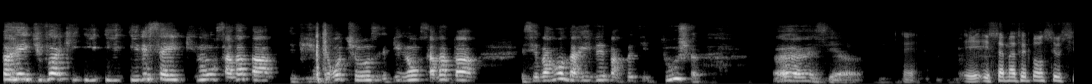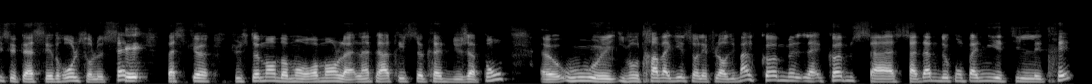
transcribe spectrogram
pareil, tu vois qu'il il, essaye, puis non, ça va pas, et puis je vais dire autre chose, et puis non, ça va pas. Et c'est marrant d'arriver par petites touches. Euh, et, ça m'a fait penser aussi, c'était assez drôle sur le set, parce que justement, dans mon roman L'impératrice secrète du Japon, euh, où ils vont travailler sur les fleurs du mal, comme, comme sa, sa, dame de compagnie est illettrée,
